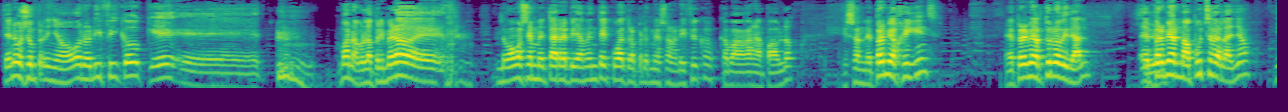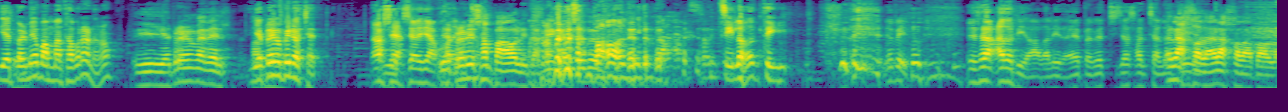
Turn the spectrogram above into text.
Tenemos un premio honorífico que... eh, bueno, lo primero... eh, nos vamos a inventar rápidamente cuatro premios honoríficos que va a ganar Pablo. Que son el premio Higgins, el premio Arturo Vidal, el premio al Mapuche del año y el Sí. premio Batman Zamorano, ¿no? Y el premio Medel. Y el premio Pinochet. O sea, se oye, Y el joder, premio. San Paoli también. El premio San Paoli. Chilotti. En fin, esa ha dolido, ha dolido, ¿eh? Premio Chicha Sánchez. Es la joda, es la joda, Pablo.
